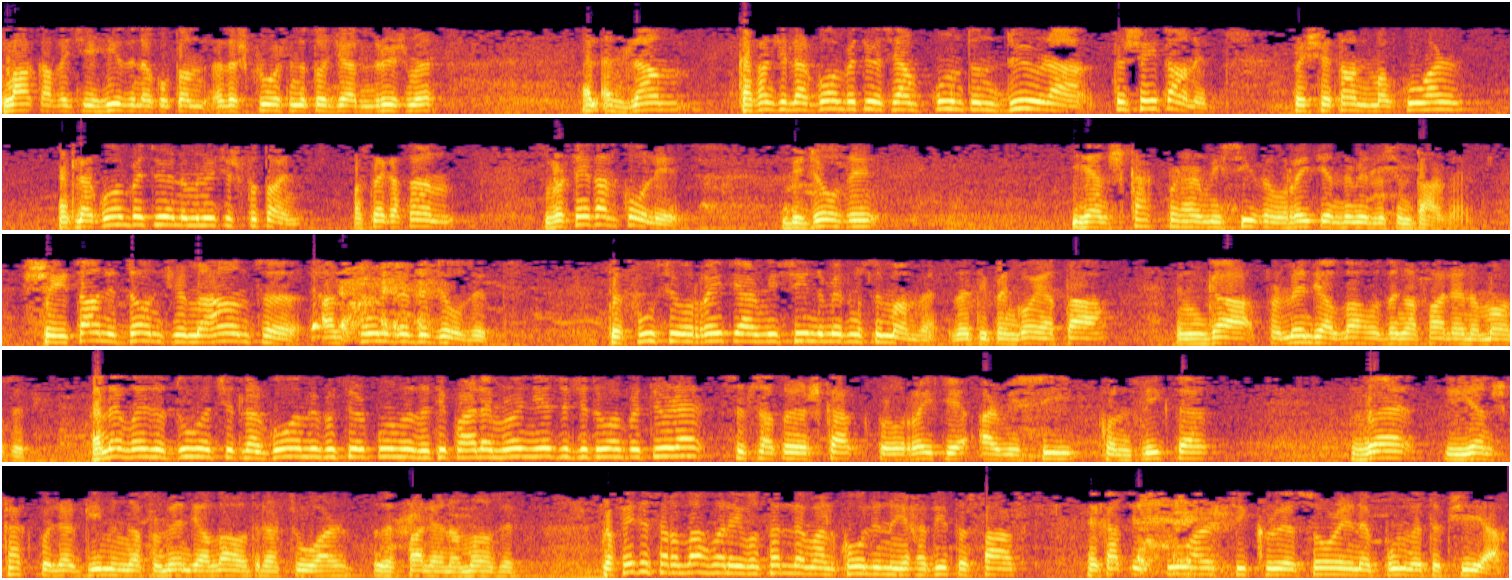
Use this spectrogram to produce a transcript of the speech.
pllakave që i hidhin e kupton edhe shkruheshin në to gjëra të ndryshme al azlam ka thënë që të largohen prej tyre se janë punë të ndyra të shejtanit prej shejtanit të mallkuar e të largohen prej tyre në mënyrë që të shpëtojnë pastaj ka thënë vërtet alkooli bixhozi janë shkak për armiqësi dhe urrejtje ndërmjet besimtarëve shejtani don që me anë të alkoolit dhe bixhozit Të fusi urrejtje armiqësi ndërmjet muslimanëve dhe t'i pengojë ata nga përmendja e Allahut dhe nga falja e namazit. Andaj vëllezër duhet që të largohemi prej këtyre punëve dhe t'i paralajmërojmë njerëzit që të ruhen prej tyre, sepse ato janë shkak për urrejtje, armiqësi, konflikte dhe janë shkak për largimin nga përmendja e Allahut të lartuar dhe falja e namazit. Profeti sallallahu alaihi wasallam alkoolin në një hadith të saktë e ka cilësuar si kryesorin e punëve të këqija.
